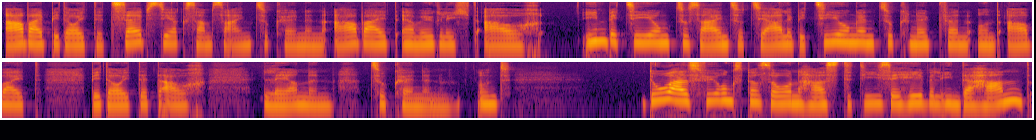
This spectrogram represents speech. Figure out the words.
Arbeit bedeutet, selbstwirksam sein zu können. Arbeit ermöglicht auch in Beziehung zu sein, soziale Beziehungen zu knüpfen und Arbeit bedeutet auch lernen zu können. Und du als Führungsperson hast diese Hebel in der Hand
